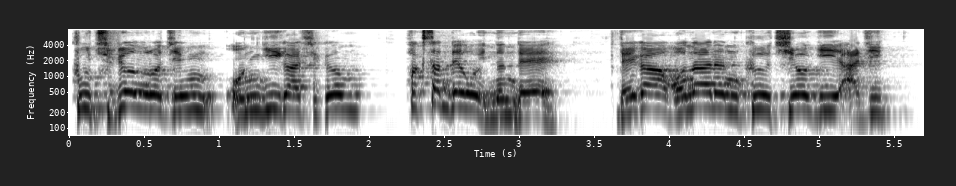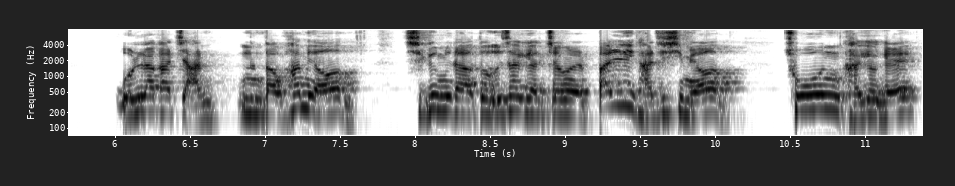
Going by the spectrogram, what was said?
그 주변으로 지금 온기가 지금 확산되고 있는데 내가 원하는 그 지역이 아직 올라가지 않는다고 하면 지금이라도 의사결정을 빨리 가지시면 좋은 가격에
